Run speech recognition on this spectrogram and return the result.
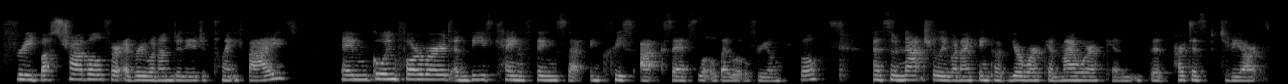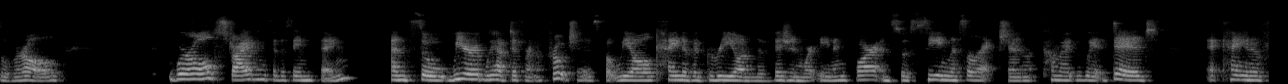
free bus travel for everyone under the age of 25 um, going forward, and these kind of things that increase access little by little for young people. And so naturally, when I think of your work and my work and the participatory arts overall, we're all striving for the same thing. And so we're we have different approaches, but we all kind of agree on the vision we're aiming for. And so seeing this election come out the way it did, it kind of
